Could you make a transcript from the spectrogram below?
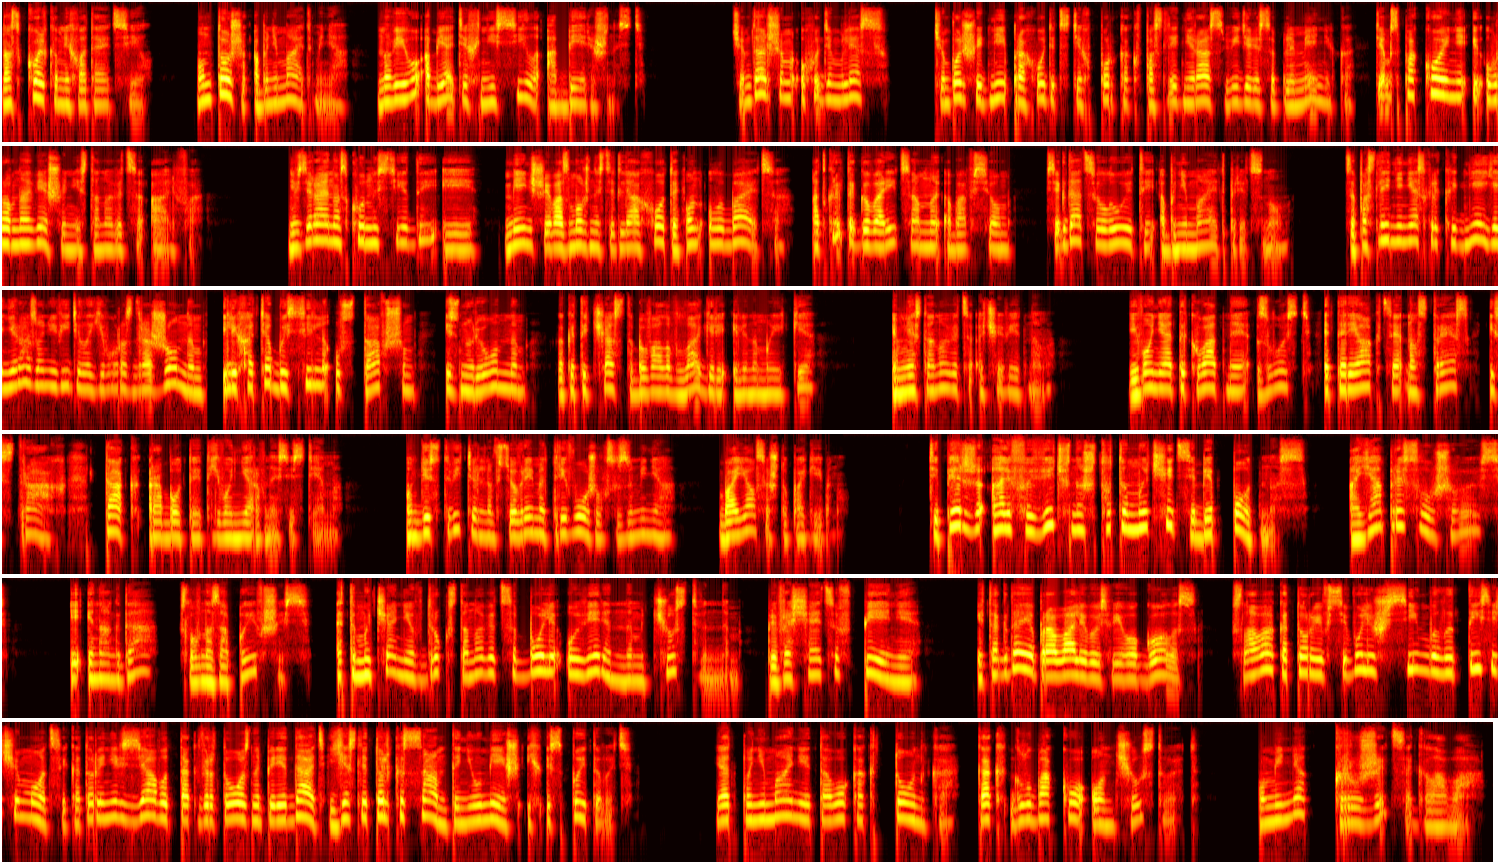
насколько мне хватает сил. Он тоже обнимает меня, но в его объятиях не сила, а бережность. Чем дальше мы уходим в лес, чем больше дней проходит с тех пор, как в последний раз видели соплеменника, тем спокойнее и уравновешеннее становится Альфа. Невзирая на скудность еды и меньшие возможности для охоты, он улыбается, открыто говорит со мной обо всем, всегда целует и обнимает перед сном. За последние несколько дней я ни разу не видела его раздраженным или хотя бы сильно уставшим, изнуренным, как это часто бывало в лагере или на маяке, и мне становится очевидным — его неадекватная злость — это реакция на стресс и страх. Так работает его нервная система. Он действительно все время тревожился за меня, боялся, что погибну. Теперь же Альфа вечно что-то мычит себе под нос, а я прислушиваюсь. И иногда, словно забывшись, это мычание вдруг становится более уверенным, чувственным, превращается в пение, и тогда я проваливаюсь в его голос, слова, которые всего лишь символы тысяч эмоций, которые нельзя вот так виртуозно передать, если только сам ты не умеешь их испытывать. И от понимания того, как тонко, как глубоко он чувствует, у меня кружится голова.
